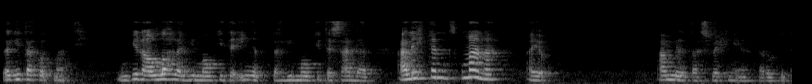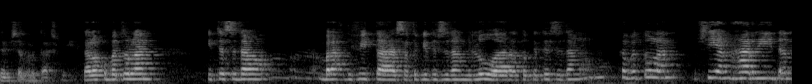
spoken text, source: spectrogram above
lagi takut mati. Mungkin Allah lagi mau kita ingat, lagi mau kita sadar. Alihkan ke mana? Ayo, ambil tasbihnya kalau kita bisa bertasbih. Kalau kebetulan kita sedang beraktivitas atau kita sedang di luar atau kita sedang kebetulan siang hari dan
